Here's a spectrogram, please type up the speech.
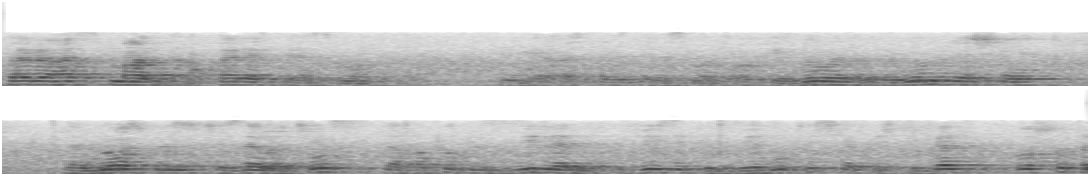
fără asmagda. Care este asmagda? E, Asta este asmagda. Ok, numele, prenumele și la 19.05 a făcut zile, vizite zilnice și a câștigat 100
